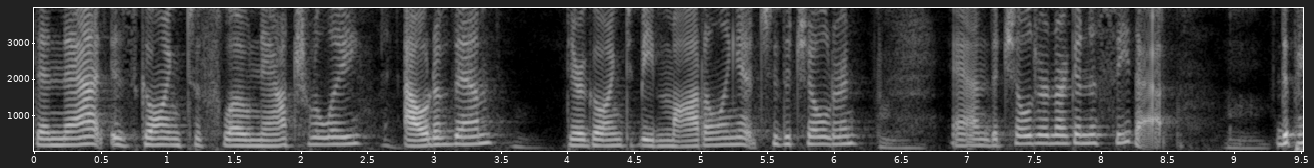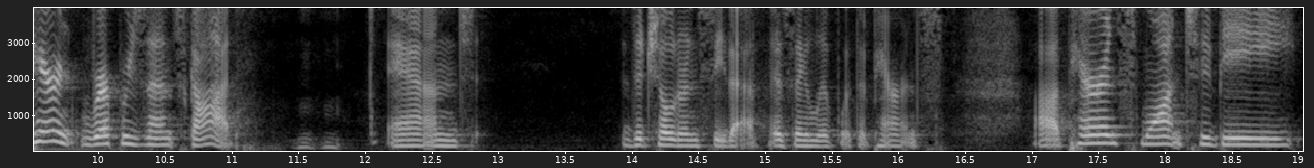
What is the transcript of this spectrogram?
then that is going to flow naturally out of them. They're going to be modeling it to the children, and the children are going to see that. The parent represents God, and the children see that as they live with the parents. Uh, parents want to be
